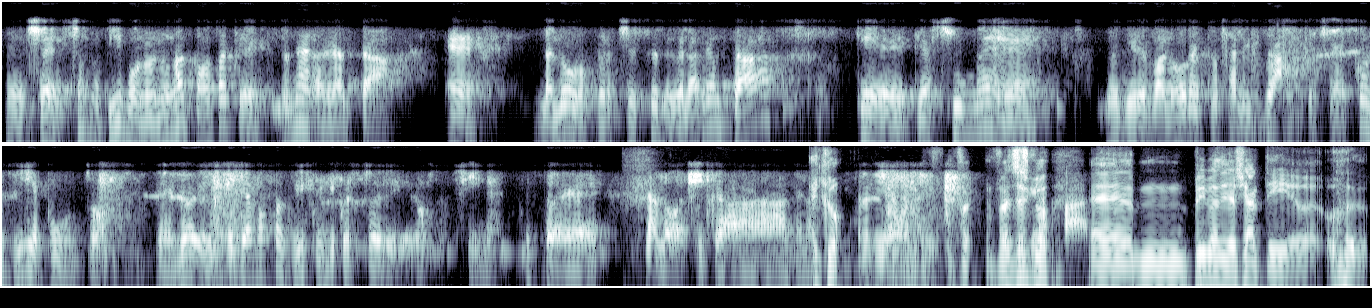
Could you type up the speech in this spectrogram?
Eh, cioè, sono, vivono in una cosa che non è la realtà, è la loro percezione della realtà che, che assume dire, valore totalizzante, cioè così e punto. Eh, noi vediamo così, quindi questo è vero, fine. Questa è la logica della Ecco, di oggi. Fra- Francesco, ehm, prima di lasciarti, eh,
